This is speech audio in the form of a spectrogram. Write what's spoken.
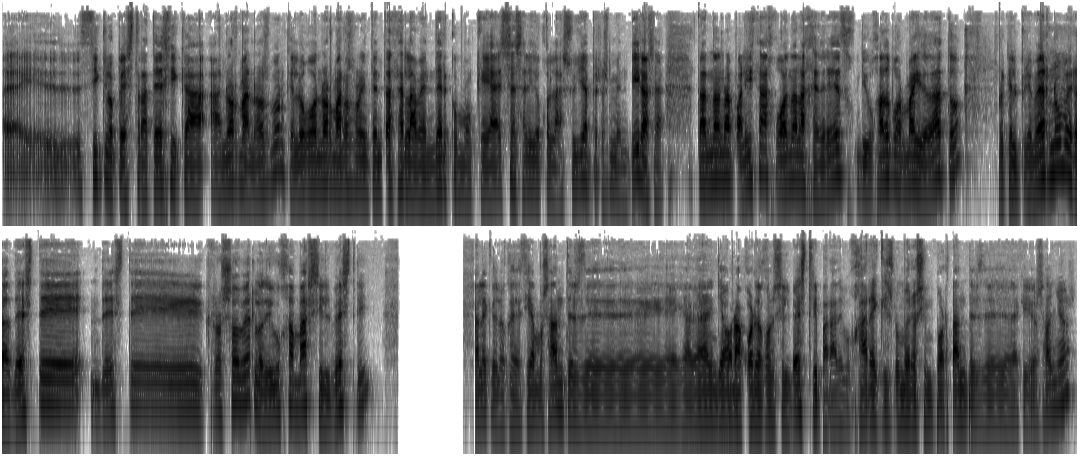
eh, cíclope estratégica a Norman Osborn, que luego Norman Osborn intenta hacerla vender como que se ha salido con la suya, pero es mentira, o sea, dando una paliza jugando al ajedrez dibujado por Mike Dato, porque el primer número de este, de este crossover lo dibuja Mark Silvestri, Que lo que decíamos antes de que habían llegado a un acuerdo con Silvestri para dibujar X números importantes de, aquellos años,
